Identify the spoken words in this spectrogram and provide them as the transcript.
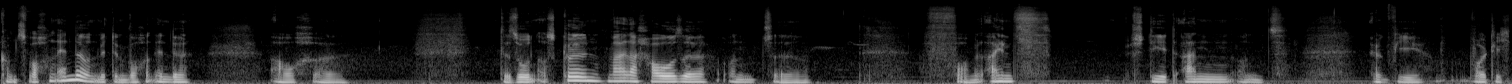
kommt's Wochenende und mit dem Wochenende auch äh, der Sohn aus Köln mal nach Hause und äh, Formel 1 steht an und irgendwie wollte ich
